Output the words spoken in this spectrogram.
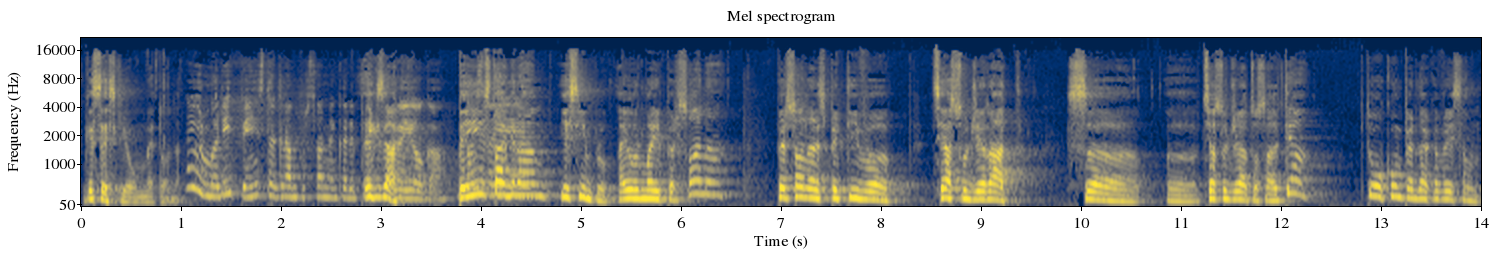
Găsesc eu o metodă. Ai urmărit pe Instagram persoane care practică Exact. yoga. Pe Asta Instagram e... e simplu. Ai urmărit persoana, persoana respectivă ți-a sugerat să uh, ți-a sugerat o saltea, tu o cumperi dacă vrei sau nu.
